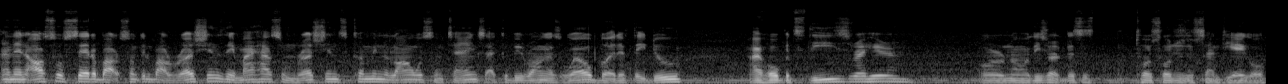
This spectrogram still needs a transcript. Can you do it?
And then also said about something about Russians. They might have some Russians coming along with some tanks. I could be wrong as well, but if they do, I hope it's these right here. Or no, these are this is Toy Soldiers of San Diego.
